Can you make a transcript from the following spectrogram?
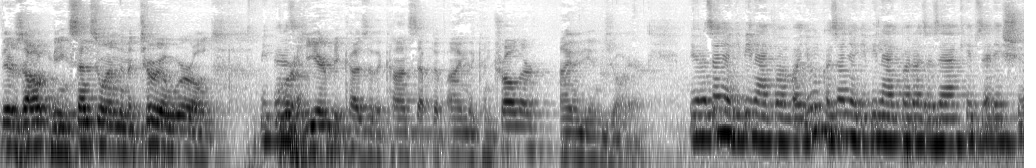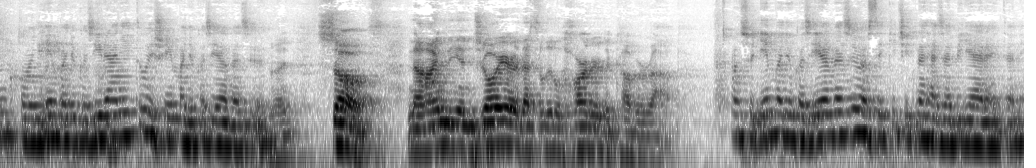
there's all, mean, since we're in the material world, Mivel we're az, here because of the concept of I'm the controller, I'm the enjoyer. mivel az anyagi világban vagyunk, az anyagi világban az az elképzelésünk, hogy én vagyok az irányító, és én vagyok az élvező. Right? So, now I'm the enjoyer, that's a little harder to cover up. Az, hogy én vagyok az élvező, azt egy kicsit nehezebb így elrejteni.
